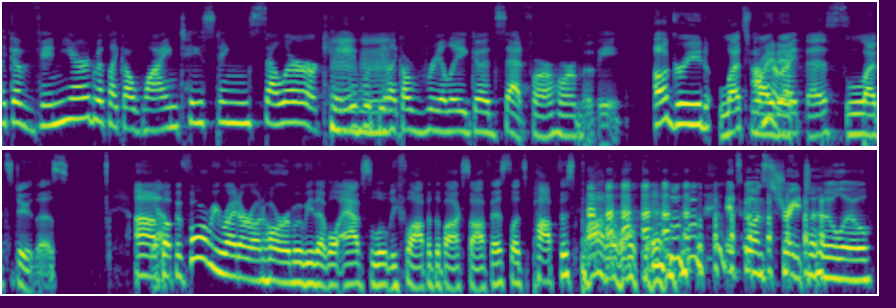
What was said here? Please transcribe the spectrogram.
like a vineyard with like a wine tasting cellar or cave would Mm-hmm. be like a really good set for a horror movie. Agreed. Let's write it. write this. Let's do this. Uh, Yep. But before we write our own horror movie that will absolutely flop at the box office, let's pop this bottle open. it's going straight to Hulu.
